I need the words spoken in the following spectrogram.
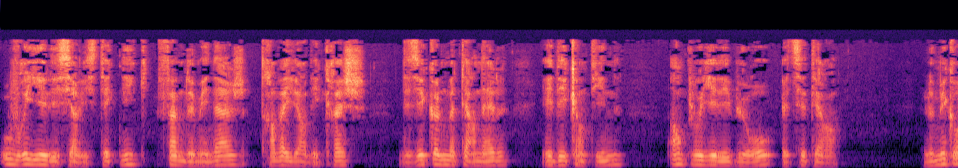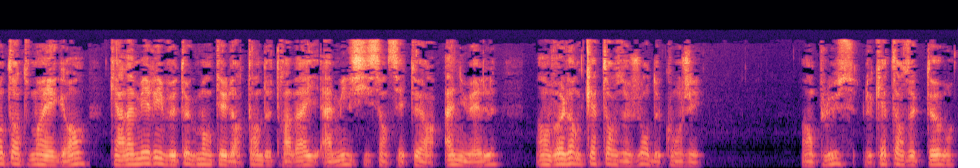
Ouvriers des services techniques, femmes de ménage, travailleurs des crèches, des écoles maternelles, et des cantines, employés des bureaux, etc. Le mécontentement est grand car la mairie veut augmenter leur temps de travail à 1607 heures annuelles en volant 14 jours de congé. En plus, le 14 octobre,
